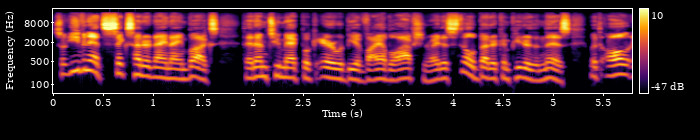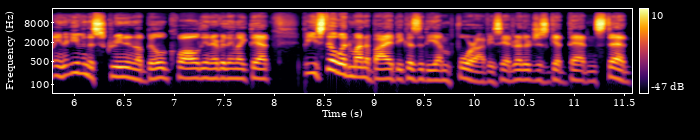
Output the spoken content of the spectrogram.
So even at 699 bucks, that M2 MacBook Air would be a viable option, right? It's still a better computer than this with all, you know, even the screen and the build quality and everything like that. But you still wouldn't want to buy it because of the M4, obviously. I'd rather just get that instead.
